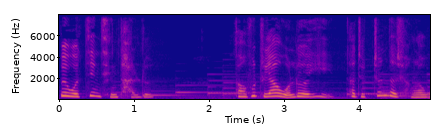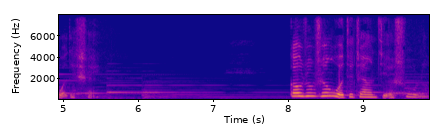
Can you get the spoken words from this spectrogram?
被我尽情谈论，仿佛只要我乐意，他就真的成了我的谁。高中生活就这样结束了。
